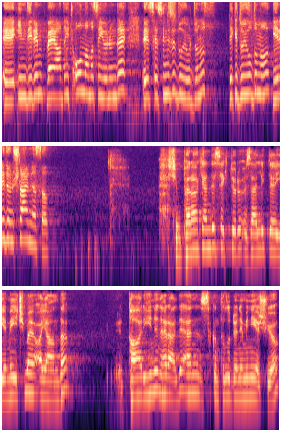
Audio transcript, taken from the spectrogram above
e, indirim veya da hiç olmaması yönünde e, sesinizi duyurdunuz. Peki duyuldu mu? Geri dönüşler nasıl? Şimdi perakende sektörü özellikle yeme içme ayağında e, tarihinin herhalde en sıkıntılı dönemini yaşıyor.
